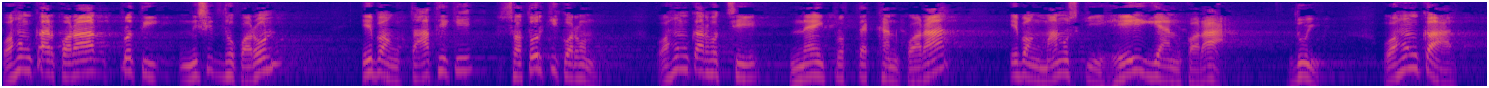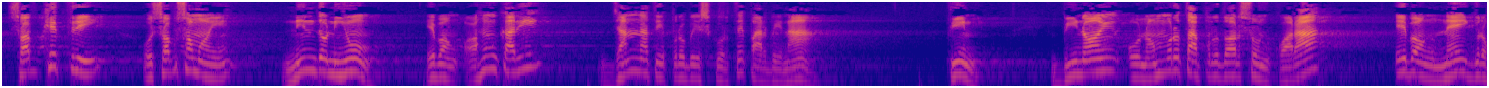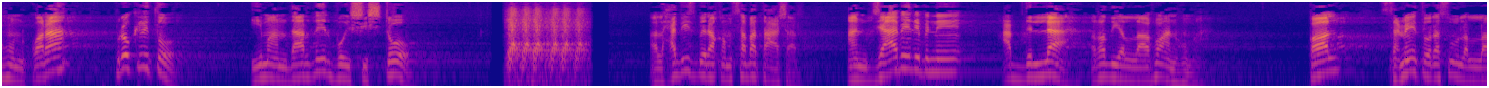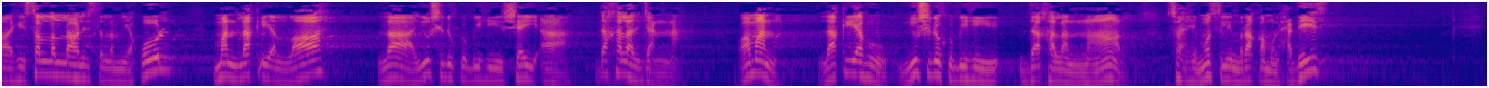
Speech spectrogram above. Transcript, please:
অহংকার করার প্রতি নিষিদ্ধকরণ এবং তা থেকে সতর্কীকরণ। অহংকার হচ্ছে ন্যায় প্রত্যাখ্যান করা এবং মানুষকে হেই জ্ঞান করা। দুই, অহংকার সব ক্ষেত্রেই ও সবসময়ে নিন্দনীয় এবং অহংকারী জান্নাতে প্রবেশ করতে পারবে না। তিন, বিনয় ও নম্রতা প্রদর্শন করা এবং ন্যায় গ্রহণ করা প্রকৃত ইমানদারদের বৈশিষ্ট্য আল হাদিস বেরকম সাবাত আসার عن جابر بن عبد الله رضي الله عنهما قال سمعت رسول الله صلى الله عليه وسلم يقول من لقي الله لا يشرك به شيئا دخل الجنة ومن لقيه يشرك به دخل النار صحيح مسلم رقم الحديث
